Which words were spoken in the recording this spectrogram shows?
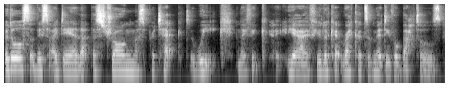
but also this idea that the strong must protect the weak. And I think, yeah, if you look at records of medieval battles,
